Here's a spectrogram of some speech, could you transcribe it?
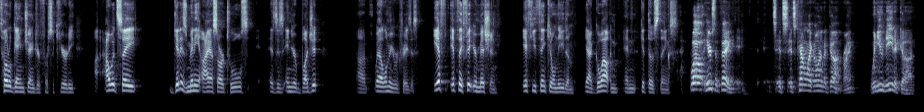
Total game changer for security. I would say get as many ISR tools as is in your budget uh, well, let me rephrase this. If if they fit your mission, if you think you'll need them, yeah, go out and, and get those things. Well, here's the thing. It's it's it's kind of like owning a gun, right? When you need a gun,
